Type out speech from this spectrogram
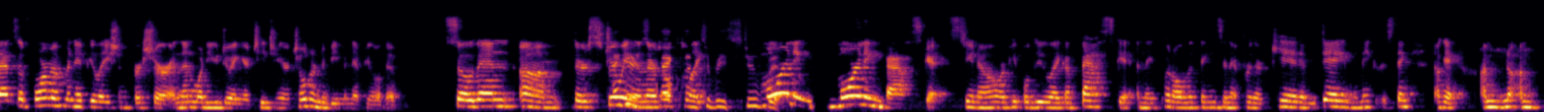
that's a form of manipulation for sure. And then what are you doing? You're teaching your children to be manipulative. So then um, there's And strewing and there's also like to be stupid. morning morning baskets, you know, where people do like a basket and they put all the things in it for their kid every day and they make this thing. Okay, I'm no, I'm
